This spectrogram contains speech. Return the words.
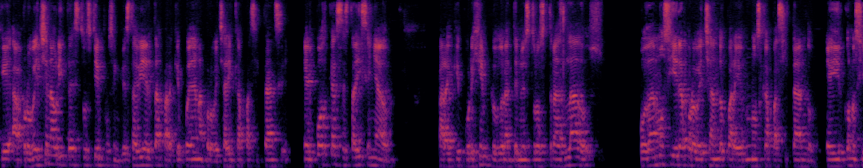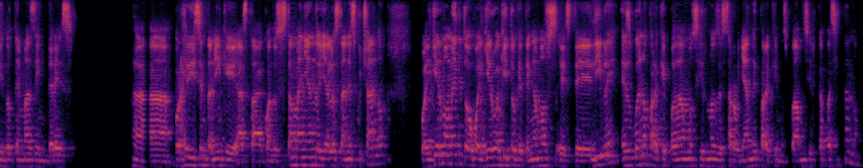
que aprovechen ahorita estos tiempos en que está abierta para que puedan aprovechar y capacitarse. El podcast está diseñado para que, por ejemplo, durante nuestros traslados podamos ir aprovechando para irnos capacitando e ir conociendo temas de interés. Ah, por ahí dicen también que hasta cuando se están bañando ya lo están escuchando. Cualquier momento o cualquier huequito que tengamos este, libre es bueno para que podamos irnos desarrollando y para que nos podamos ir capacitando.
